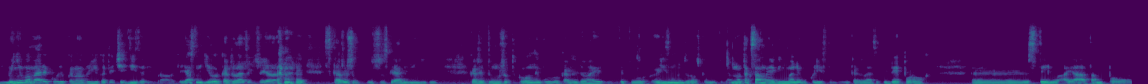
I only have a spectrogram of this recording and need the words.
мені в Америку і в Канаду їхати чи Дзіза відправити. Ясне діло, каже Лесик, що я скажу, що, що скрябі не їдуть. Каже, тому що такого не було. Каже, давай, типу, різними дорожками підемо. Ну так само, як він в мене вокалістом. був. Він каже, Лесик, іди по рок е, стилю, а я там по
